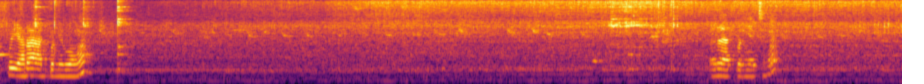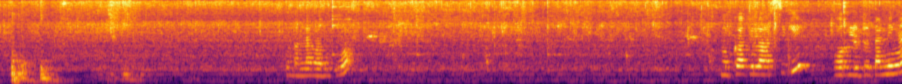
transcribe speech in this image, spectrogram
இப்போ இறம் ஆட் பண்ணிடுவாங்க. வேறு ஆட் பண்ணியாச்சுங்க இப்போ நல்லா வதக்குவோம் முக்கால் கிலோ அரிசிக்கு ஒரு லிட்டர் தண்ணிங்க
